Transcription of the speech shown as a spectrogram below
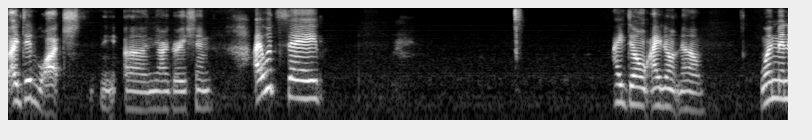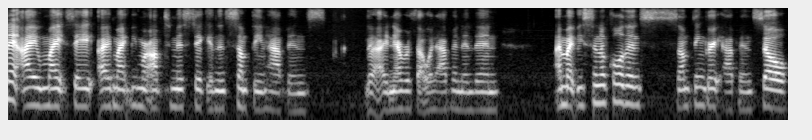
I did watch the uh, inauguration. I would say I don't I don't know one minute I might say I might be more optimistic, and then something happens that I never thought would happen, and then I might be cynical, then something great happens. So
